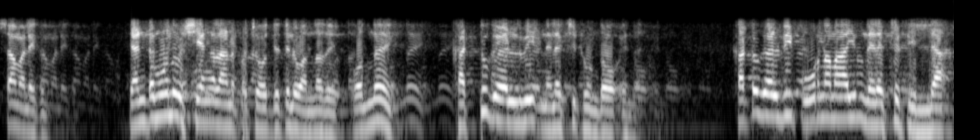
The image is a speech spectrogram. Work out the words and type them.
അസ്സലാമലൈക്കും രണ്ട് മൂന്ന് വിഷയങ്ങളാണ് ഇപ്പൊ ചോദ്യത്തിൽ വന്നത്. ഒന്ന് കട്ടുകേൾവി നിലച്ചിട്ടുണ്ടോ എന്ന്. കട്ടുകേൾവി പൂർണമായും നിലച്ചിട്ടില്ല.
